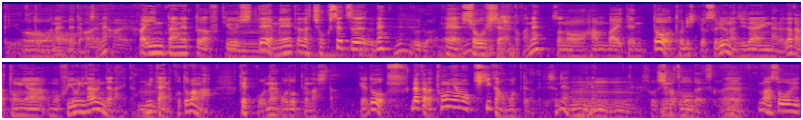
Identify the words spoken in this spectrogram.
ていう言葉がね出てますよね、はいはいはい。インターネットが普及して、うん。メーカーが直接ね売るわけえー消費者とかねその販売店と取引をするような時代になる。だから問屋も不要になるんじゃないか、うん。みたいな言葉が結構ね踊ってましたけどだから問屋も危機感を持ってるわけですよねやっぱりね、うんうんうん。そう死活問題ですからね、うん。まあそういう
